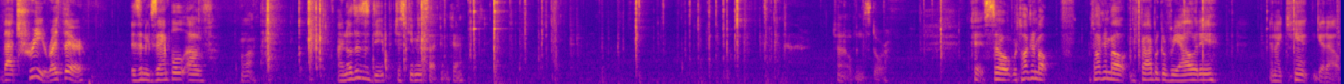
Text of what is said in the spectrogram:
That tree right there is an example of. Hold on. I know this is deep. Just give me a second, okay? trying to open this door. Okay, so we're talking about we're talking about the fabric of reality, and I can't get out.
